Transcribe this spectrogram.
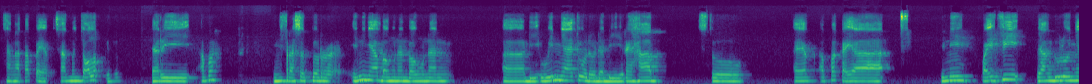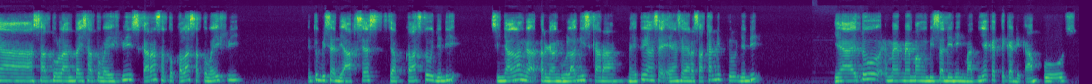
sangat apa ya sangat mencolok gitu dari apa infrastruktur ininya bangunan-bangunan uh, di UIN-nya itu udah udah direhab itu eh, apa kayak ini wifi yang dulunya satu lantai satu wifi sekarang satu kelas satu wifi. Itu bisa diakses setiap kelas tuh jadi sinyalnya nggak terganggu lagi sekarang. Nah itu yang saya yang saya rasakan itu. Jadi ya itu me memang bisa dinikmatinya ketika di kampus.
